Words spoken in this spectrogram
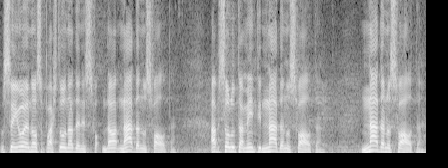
O Senhor é nosso pastor, nada, nada nos falta. Absolutamente nada nos falta. Nada nos falta.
